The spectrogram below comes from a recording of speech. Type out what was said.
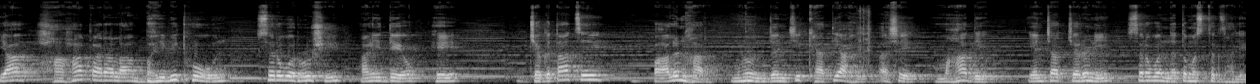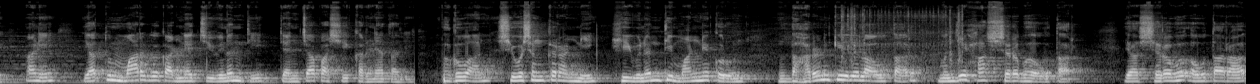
या हाहाकाराला भयभीत होऊन सर्व ऋषी आणि देव हे जगताचे पालनहार म्हणून ज्यांची ख्याती आहे असे महादेव यांच्या चरणी सर्व नतमस्तक झाले आणि यातून मार्ग काढण्याची विनंती त्यांच्यापाशी करण्यात आली. भगवान शिवशंकरांनी ही विनंती मान्य करून धारण केलेला अवतार म्हणजे हा शरभ अवतार. या शरभ अवतारात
